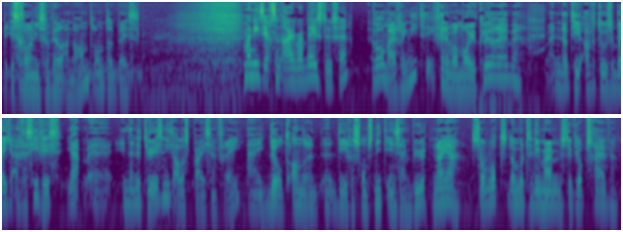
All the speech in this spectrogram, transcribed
er is gewoon niet zoveel aan de hand rond dat beest. Maar niet echt een aardbaar beest dus, hè? Waarom eigenlijk niet? Ik vind hem wel mooie kleuren hebben. En dat hij af en toe eens een beetje agressief is. Ja, eh, in de natuur is niet alles pais en vree. Hij duldt andere eh, dieren soms niet in zijn buurt. Nou ja, zo wat, dan moeten die maar een stukje opschuiven.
